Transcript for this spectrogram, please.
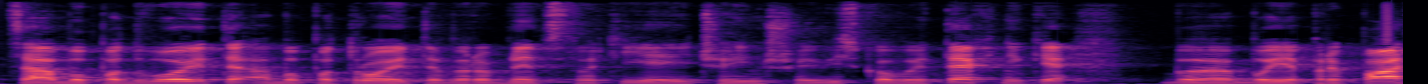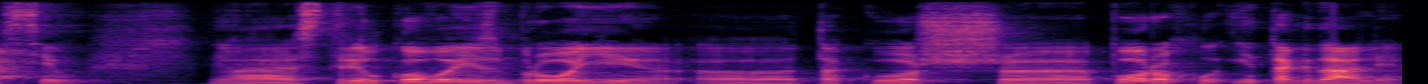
це або подвоїти, або потроїти виробництво тієї чи іншої військової техніки, боєприпасів, е, стрілкової зброї, також пороху і так далі.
